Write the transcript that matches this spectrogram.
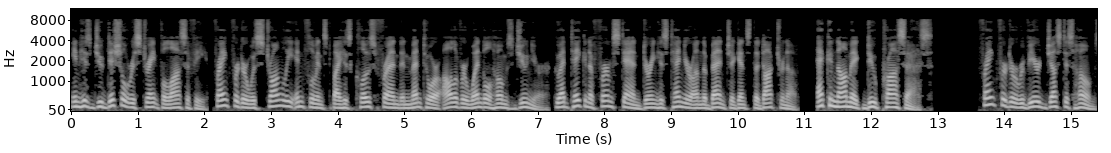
In his judicial restraint philosophy, Frankfurter was strongly influenced by his close friend and mentor Oliver Wendell Holmes, Jr., who had taken a firm stand during his tenure on the bench against the doctrine of economic due process. Frankfurter revered Justice Holmes,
